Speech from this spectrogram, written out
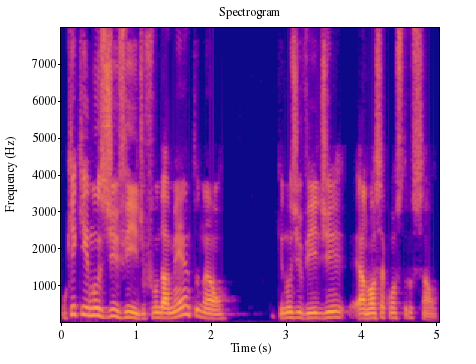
O que, que nos divide? O fundamento? Não. O que nos divide é a nossa construção.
